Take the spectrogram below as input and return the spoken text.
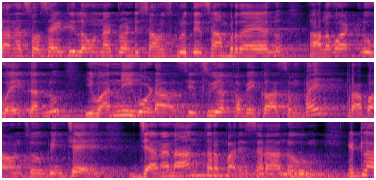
తన సొసైటీలో ఉన్నటువంటి సంస్కృతి సాంప్రదాయాలు అలవాట్లు వైఖరులు ఇవన్నీ కూడా శిశువు యొక్క వికాసంపై ప్రభావం చూపించే జననాంతర పరిసరాలు. ఇట్లా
